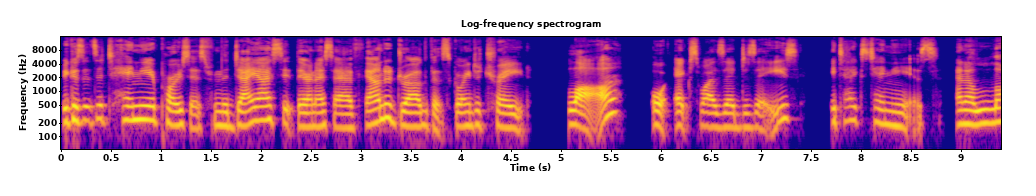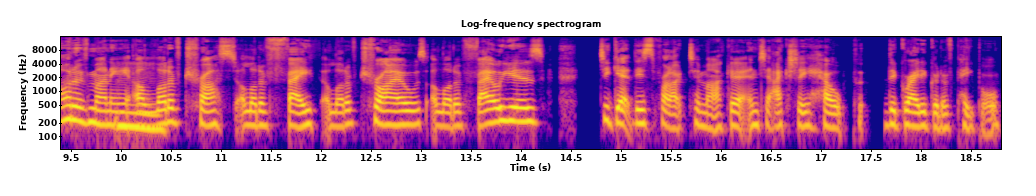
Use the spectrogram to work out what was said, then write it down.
because it's a 10 year process from the day I sit there and I say I've found a drug that's going to treat blah or XYZ disease it takes 10 years and a lot of money, a Mm. lot of trust, a lot of faith, a lot of trials, a lot of failures to get this product to market and to actually help the greater good of people.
